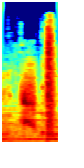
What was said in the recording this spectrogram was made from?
девочка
